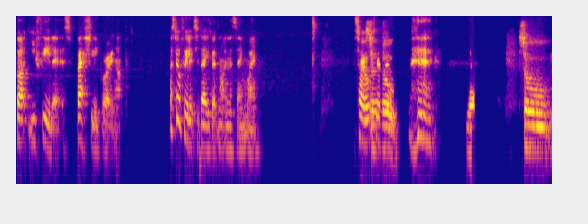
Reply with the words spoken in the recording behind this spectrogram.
but you feel it, especially growing up. I still feel it today, but not in the same way. Sorry, what so, was it? yeah. So,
